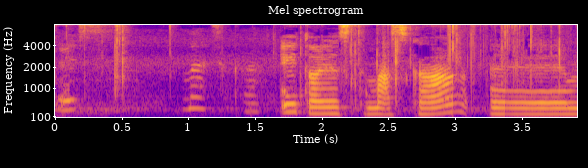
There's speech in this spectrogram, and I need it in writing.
To jest Maska. I to jest maska. ym,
